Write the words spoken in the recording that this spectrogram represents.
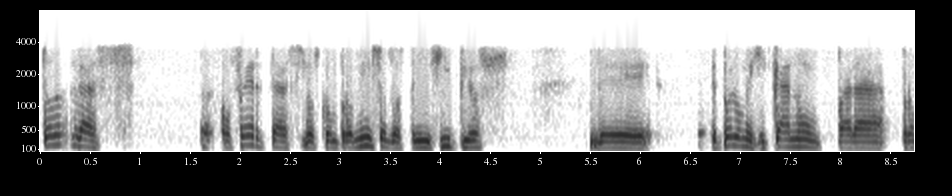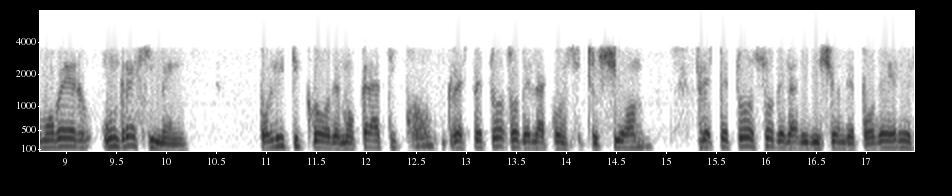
todas las ofertas, los compromisos, los principios de el pueblo mexicano para promover un régimen político democrático, respetuoso de la Constitución, respetuoso de la división de poderes,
